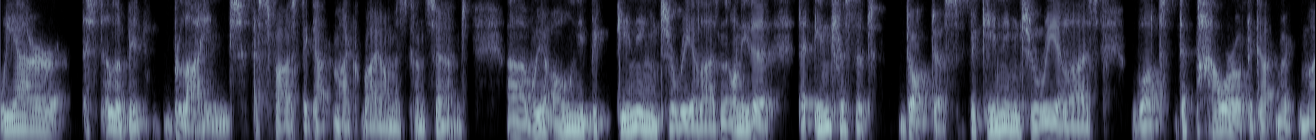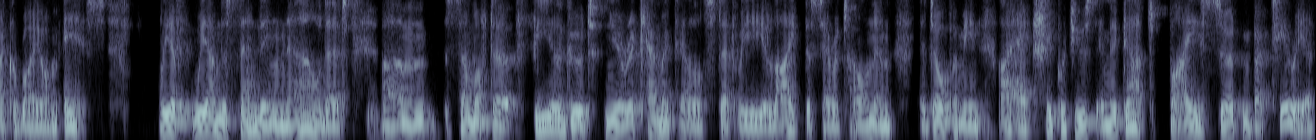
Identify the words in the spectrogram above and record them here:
we are still a bit blind as far as the gut microbiome is concerned. Uh, we are only beginning to realize, and only the, the interested doctors beginning to realize what the power of the gut microbiome is. We have we are understanding now that um, some of the feel good neurochemicals that we like, the serotonin, the dopamine, are actually produced in the gut by certain bacteria.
